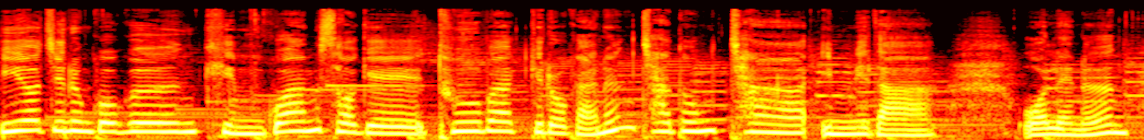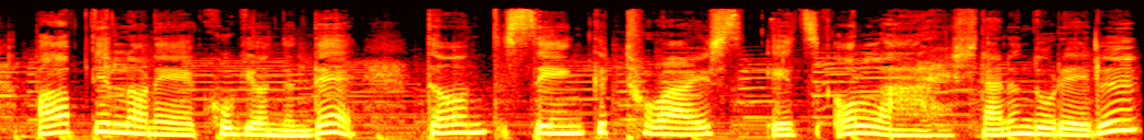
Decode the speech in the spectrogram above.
이어지는 곡은 김광석의 두 바퀴로 가는 자동차입니다. 원래는 밥 딜런의 곡이었는데 Don't Think Twice, It's Alright 라는 노래를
